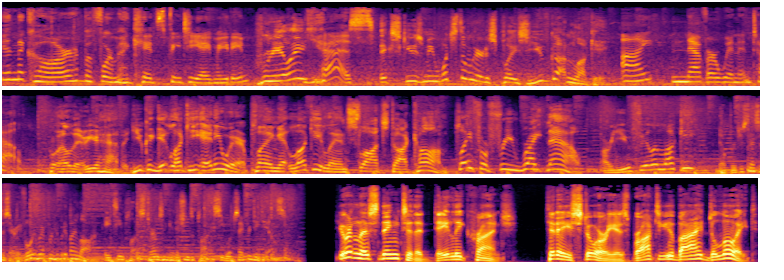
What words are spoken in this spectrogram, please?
In the car before my kids' PTA meeting. Really? Yes. Excuse me, what's the weirdest place you've gotten lucky? I never win and tell. Well, there you have it. You can get lucky anywhere playing at LuckyLandSlots.com. Play for free right now. Are you feeling lucky? No purchase necessary. Void where prohibited by law. 18 plus. Terms and conditions apply. See website for details. You're listening to the Daily Crunch. Today's story is brought to you by Deloitte,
